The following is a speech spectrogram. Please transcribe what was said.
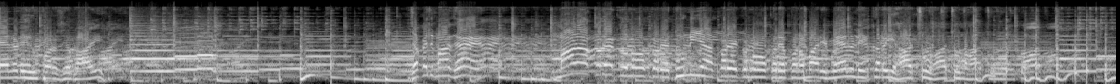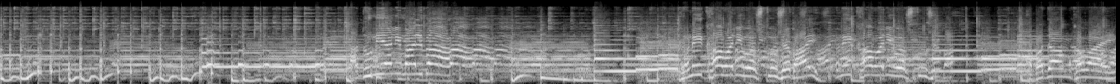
મેલડી ઉપર છે ભાઈ. દુનિયા કરે કે નો કરે, પણ અમારી મેલડી કરી હાચું હાચું હાચું હોય વસ્તુ છે ભાઈ, ઘણી ખાવાની વસ્તુ છે બદામ ખવાય,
